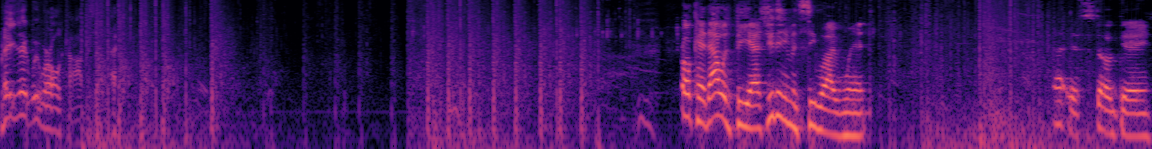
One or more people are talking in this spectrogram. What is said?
Basically, we were all cops. Okay, that was BS. You didn't even see where I went. That is so gay.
